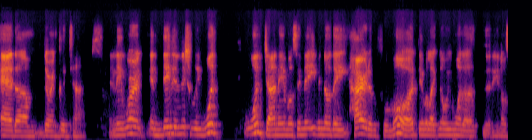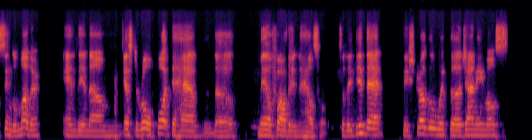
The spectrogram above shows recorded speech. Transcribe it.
at um, during good times, and they weren't, and they didn't initially want want John Amos, and they even though they hired him for more, they were like, no, we want a you know single mother. And then um, Esther Rolle fought to have the male father in the household. So they did that. They struggled with uh, John Amos.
